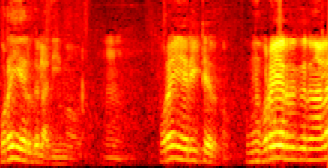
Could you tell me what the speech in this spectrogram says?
புறையேறுதல் அதிகமாக வரும். புறை ஏறிக்கிட்டே இருக்கும். புறையேறு இருக்கிறதுனால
